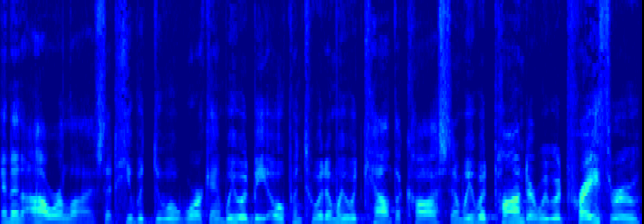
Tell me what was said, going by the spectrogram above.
and in our lives, that He would do a work and we would be open to it and we would count the cost and we would ponder, we would pray through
